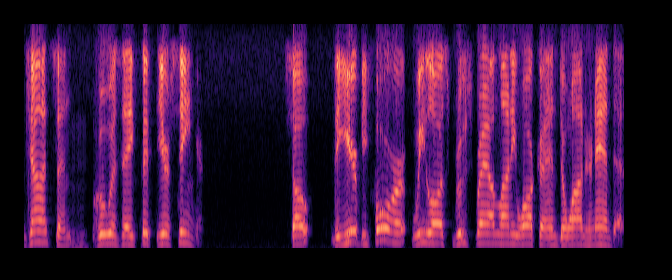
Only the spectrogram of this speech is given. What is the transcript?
Johnson, who was a fifth year senior. So the year before, we lost Bruce Brown, Lonnie Walker, and Dewan Hernandez.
